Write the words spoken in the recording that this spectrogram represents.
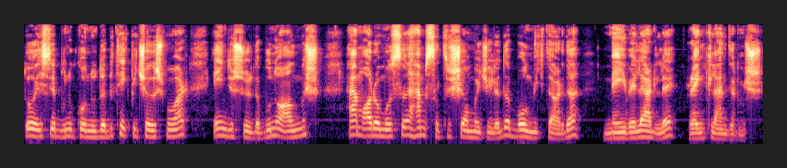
Dolayısıyla bunu konuda bir tek bir çalışma var. Endüstride bunu almış. Hem aroması hem satış amacıyla da bol miktarda meyvelerle renklendirmiş.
